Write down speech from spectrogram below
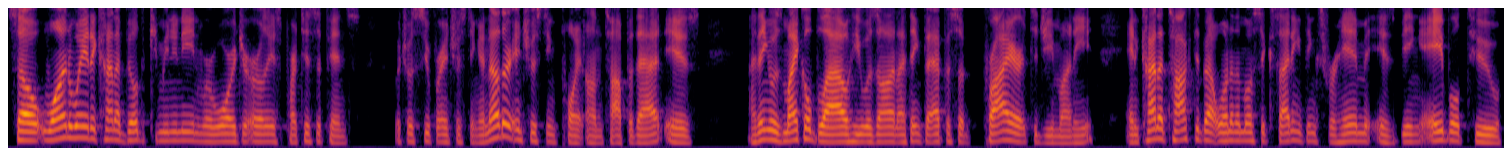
So one way to kind of build community and reward your earliest participants which was super interesting. Another interesting point on top of that is I think it was Michael Blau. He was on, I think, the episode prior to G Money and kind of talked about one of the most exciting things for him is being able to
